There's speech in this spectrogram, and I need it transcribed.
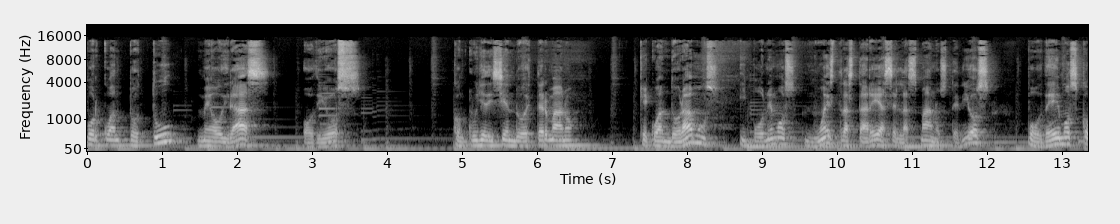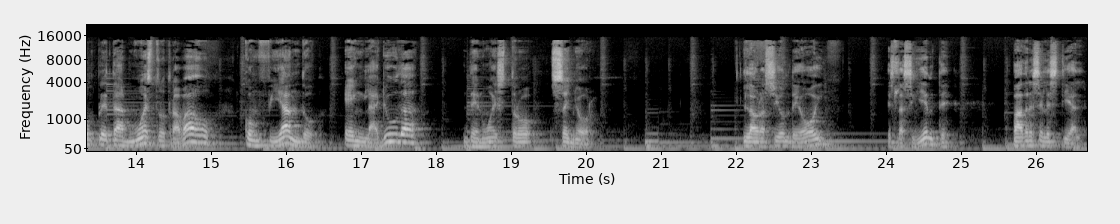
por cuanto tú me oirás, oh Dios. Concluye diciendo este hermano que cuando oramos y ponemos nuestras tareas en las manos de Dios, podemos completar nuestro trabajo confiando en la ayuda de nuestro Señor. La oración de hoy es la siguiente. Padre Celestial,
